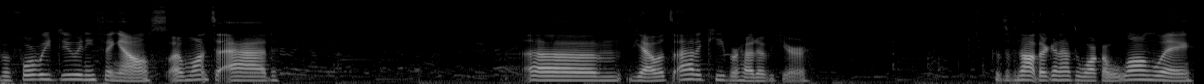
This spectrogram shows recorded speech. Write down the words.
before we do anything else, I want to add... Um, yeah, let's add a keeper hut over here. Because if not, they're going to have to walk a long way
